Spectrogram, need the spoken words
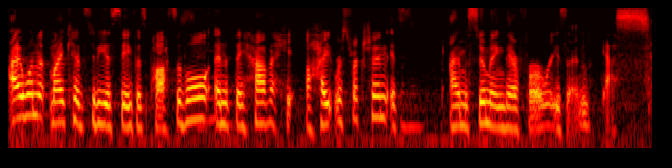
I want my kids to be as safe as possible, and if they have a, a height restriction, it's I'm assuming they're for a reason. yes.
